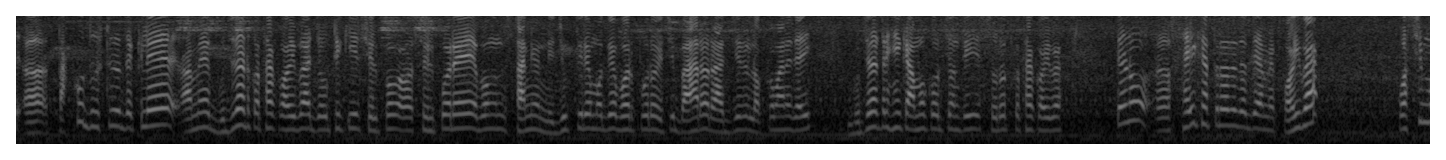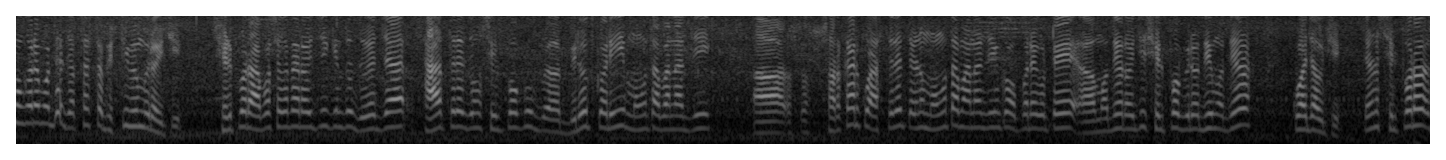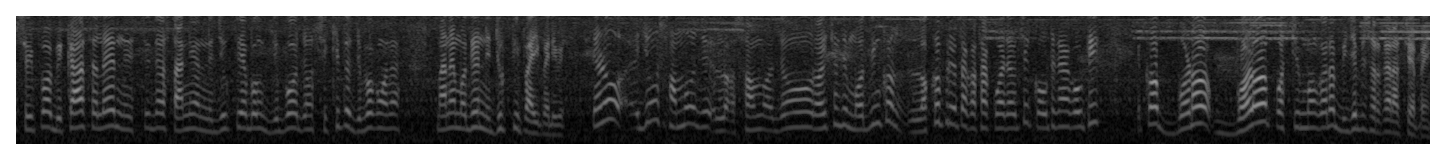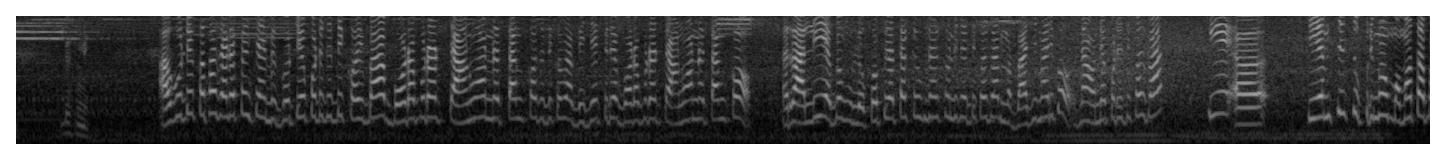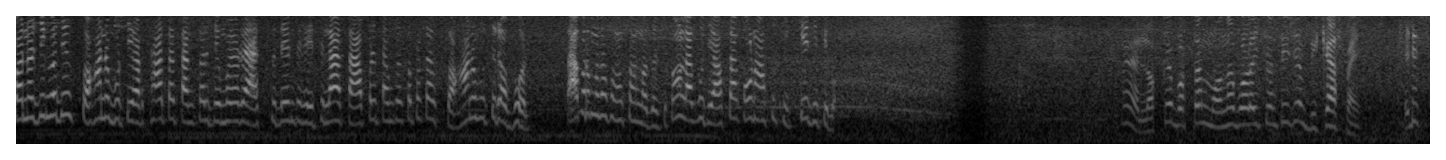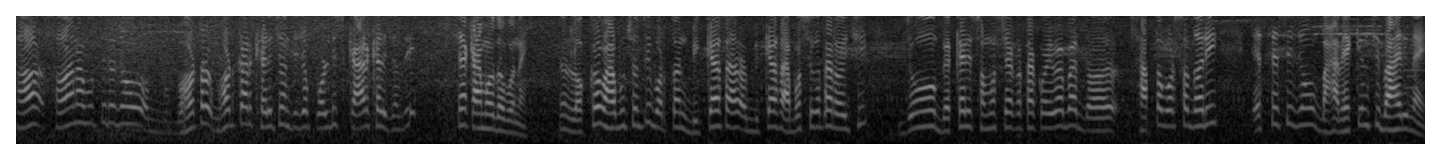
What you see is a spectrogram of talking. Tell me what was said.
তাকে দৃষ্টি দেখলে আমি গুজরাট কথা কহবা যেটিকি শিল্প শিল্পরে এবং স্থানীয় নিযুক্তিরে মধ্যে ভরপুর রয়েছে বাহার রাজ্যের লোক মানে যাই ଗୁଜରାଟରେ ହିଁ କାମ କରୁଛନ୍ତି ସୁରତ କଥା କହିବା ତେଣୁ ସେହି କ୍ଷେତ୍ରରେ ଯଦି ଆମେ କହିବା ପଶ୍ଚିମବଙ୍ଗରେ ମଧ୍ୟ ଯଥେଷ୍ଟ ଭିତ୍ତିଭୂମି ରହିଛି ଶିଳ୍ପର ଆବଶ୍ୟକତା ରହିଛି କିନ୍ତୁ ଦୁଇହଜାର ସାତରେ ଯେଉଁ ଶିଳ୍ପକୁ ବିରୋଧ କରି ମମତା ବାନାର୍ଜୀ ସରକାରକୁ ଆସିଥିଲେ ତେଣୁ ମମତା ବାନାର୍ଜୀଙ୍କ ଉପରେ ଗୋଟେ ମଧ୍ୟ ରହିଛି ଶିଳ୍ପ ବିରୋଧୀ ମଧ୍ୟ କୁହାଯାଉଛି ତେଣୁ ଶିଳ୍ପର ଶିଳ୍ପ ବିକାଶ ହେଲେ ନିଶ୍ଚିତ ସ୍ଥାନୀୟ ନିଯୁକ୍ତି ଏବଂ ଯୁବ ଯେଉଁ ଶିକ୍ଷିତ ଯୁବକ ମାନେ ମଧ୍ୟ ନିଯୁକ୍ତି ପାଇପାରିବେ ତେଣୁ ଯେଉଁ ସମ ଯେଉଁ ରହିଛନ୍ତି ମୋଦିଙ୍କ ଲୋକପ୍ରିୟତା କଥା କୁହାଯାଉଛି କେଉଁଠି ନା କେଉଁଠି ଏକ ବଡ଼ ବଳ ପଶ୍ଚିମବଙ୍ଗର ବିଜେପି ସରକାର ଆସିବା ପାଇଁ ବିସ୍ମୀ ଆଉ ଗୋଟିଏ କଥା ଜାଣିବା ପାଇଁ ଚାହିଁବି ଗୋଟିଏ ପଟେ ଯଦି କହିବା ବଡ଼ ବଡ଼ ଟାଣୁଆ ନେତାଙ୍କ ଯଦି କହିବା ବିଜେପିରେ ବଡ଼ ବଡ଼ ଟାଣୁଆ ନେତାଙ୍କ ରାଲି ଏବଂ ଲୋକପ୍ରିୟତା କେଉଁଠି ନା କେଉଁଠି ଯଦି କହିବା ବାଜି ମାରିବ ନା ଅନ୍ୟପଟେ ଯଦି କହିବା କି টিএমসি সুপ্রিমো মমতা বানার্জী যে সহানুভূতি অর্থাৎ তাঁর যে ভাবে আক্সিডেন্ট হয়েছিল তাপরে তাঁর এক প্রকার সহানুভূতির ভোট তাপরে মধ্যে সমস্ত নজর কম লাগুছে আশা কম আসুচি কে জিতব লোকে বর্তমান মন বড়াইছেন যে বিকাশ পাই এটি সহানুভূতির যে ভোট ভোট কার্ড খেলিছেন যে পলিটিক্স কার্ড খেলিছেন সে কাম দেব না লোক ভাবুছেন বর্তমান বিকাশ বিকাশ আবশ্যকতা রয়েছে যে বেকারী সমস্যা কথা কহবা বা সাত বর্ষ ধরি এসএসসি যে ভ্যাকেন্সি বাহারি নাই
